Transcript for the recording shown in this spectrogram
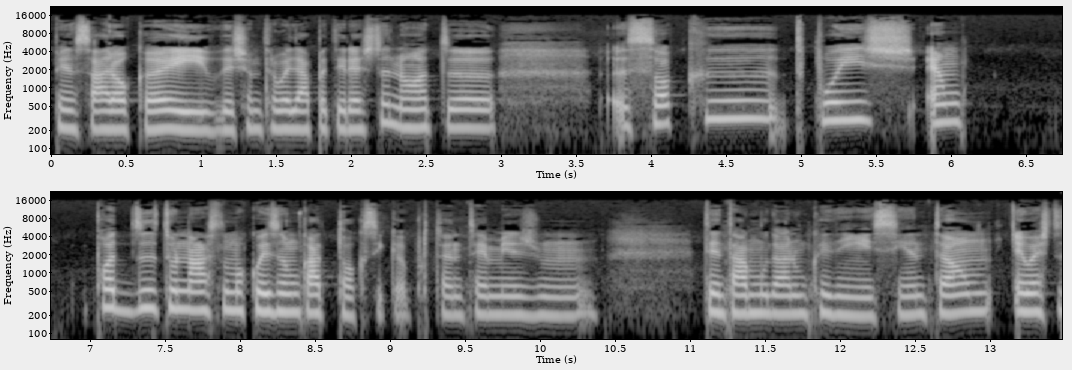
pensar, ok, deixa-me trabalhar para ter esta nota, só que depois é um pode tornar-se numa coisa um bocado tóxica, portanto é mesmo tentar mudar um bocadinho isso. Então, eu esta,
